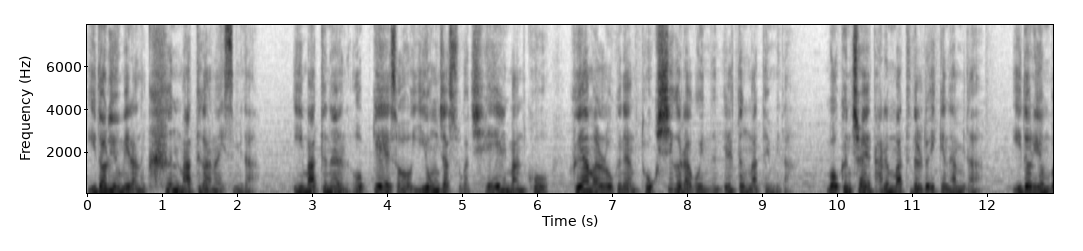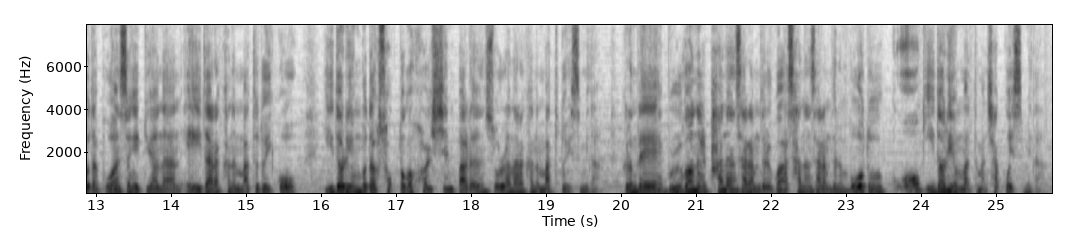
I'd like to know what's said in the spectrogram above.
이더리움이라는 큰 마트가 하나 있습니다. 이 마트는 업계에서 이용자 수가 제일 많고 그야말로 그냥 독식을 하고 있는 1등 마트입니다. 뭐 근처에 다른 마트들도 있긴 합니다. 이더리움보다 보안성이 뛰어난 에이다락하는 마트도 있고 이더리움보다 속도가 훨씬 빠른 솔라나락하는 마트도 있습니다. 그런데 물건을 파는 사람들과 사는 사람들은 모두 꼭 이더리움 마트만 찾고 있습니다.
